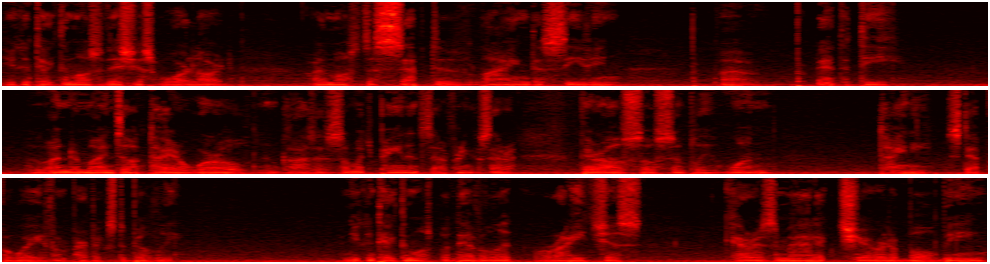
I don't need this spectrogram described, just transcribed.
You could take the most vicious warlord or the most deceptive, lying, deceiving uh, entity who undermines the entire world and causes so much pain and suffering, etc. They're also simply one tiny step away from perfect stability. And you can take the most benevolent, righteous, charismatic, charitable being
